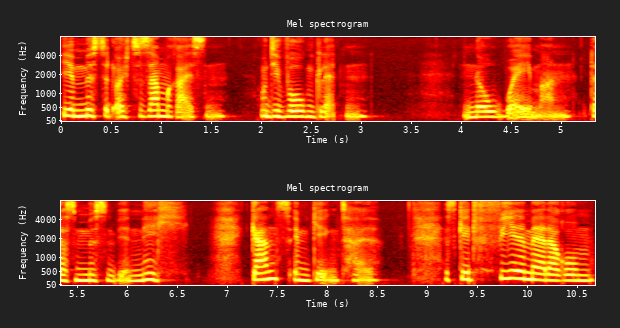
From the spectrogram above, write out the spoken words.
ihr müsstet euch zusammenreißen und die Wogen glätten. No way, Mann, das müssen wir nicht. Ganz im Gegenteil. Es geht viel mehr darum,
